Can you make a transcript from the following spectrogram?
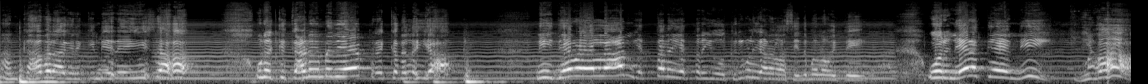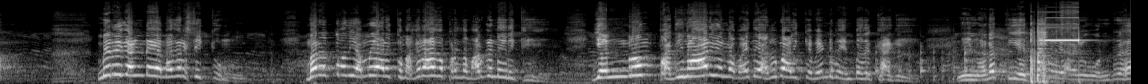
நான் காவலாக இருக்கின்றேனே ஈசா. உனக்கு கணம்பதே என்பதே பிறக்கவில்லையா? நீ தேவனெல்லாம் எத்தனை எத்தனையோ திருவிளையாடலாம் செய்து மன வைத்தேன் ஒரு நேரத்திலே நீ வா. மிருகண்டய மகர்ஷிக்கும் மருத்துவதி அம்மையாருக்கும் மகனாக பிறந்த மார்கண்டேயனுக்கு என்றும் பதினாறு என்ற வயதை அனுபவிக்க வேண்டும் என்பதற்காக நீ நடத்திய திருவிளையாடல் ஒன்றா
